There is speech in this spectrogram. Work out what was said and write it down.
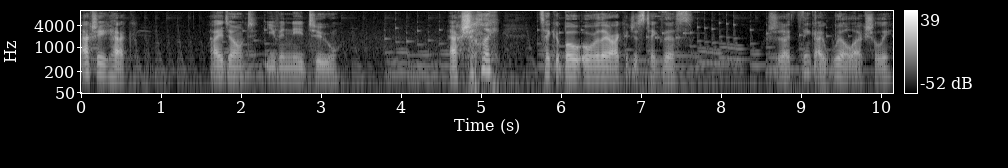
Actually, heck. I don't even need to actually take a boat over there. I could just take this. Which I think I will, actually.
